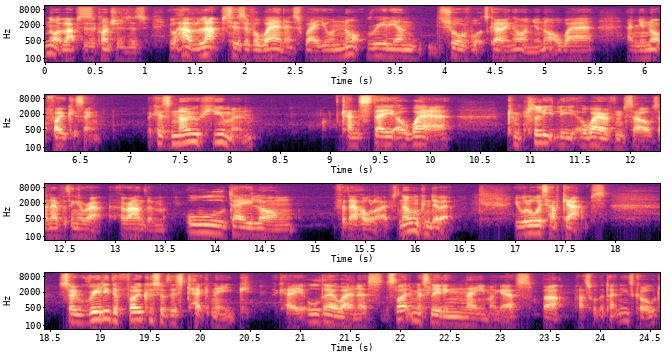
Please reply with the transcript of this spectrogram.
not lapses of consciousness, you'll have lapses of awareness where you're not really unsure of what's going on, you're not aware and you're not focusing. Because no human can stay aware, completely aware of themselves and everything around them all day long for their whole lives. No one can do it. You will always have gaps. So really the focus of this technique, okay, all-day awareness, slightly misleading name I guess, but that's what the technique's called,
